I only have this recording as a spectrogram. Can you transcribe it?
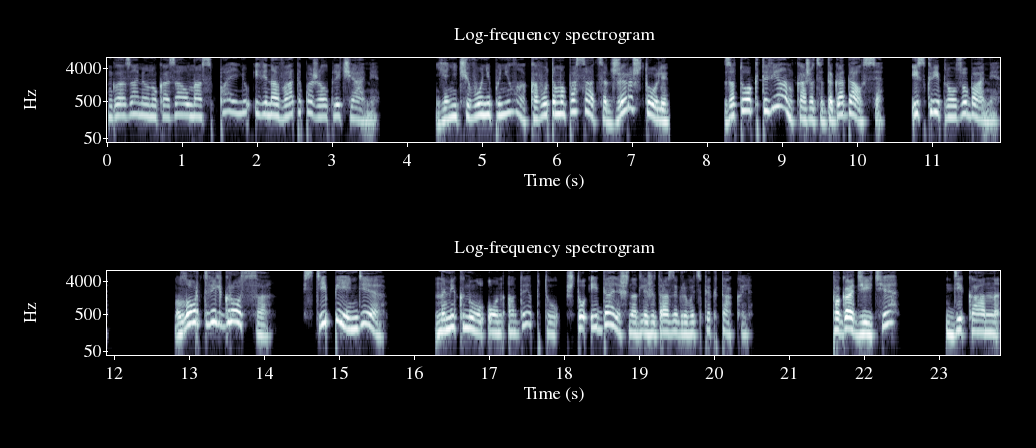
Глазами он указал на спальню и виновато пожал плечами. Я ничего не поняла. Кого там опасаться, Джера, что ли? Зато Октавиан, кажется, догадался и скрипнул зубами. «Лорд Вильгросса, стипендия!» Намекнул он адепту, что и дальше надлежит разыгрывать спектакль. «Погодите!» Декан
